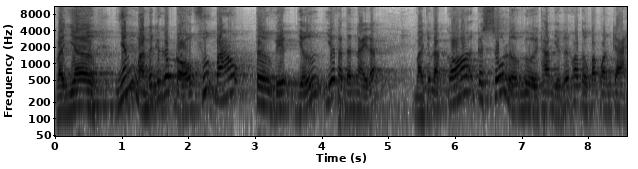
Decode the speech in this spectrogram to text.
Và nhờ nhấn mạnh đến cái góc độ phước báo từ việc giữ giới thanh tịnh này đó, mà chúng ta có cái số lượng người tham dự cái khóa tu bác quan trai,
